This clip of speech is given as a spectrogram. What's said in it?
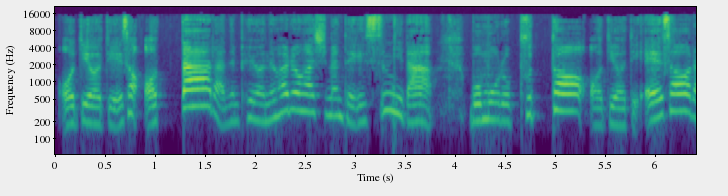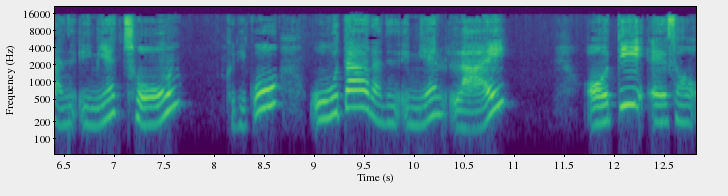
어디 어디에서 얻다 라는 표현을 활용하시면 되겠습니다. 몸으로부터 어디 어디에서 라는 의미의 총, 그리고 오다 라는 의미의 라이, 어디에서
